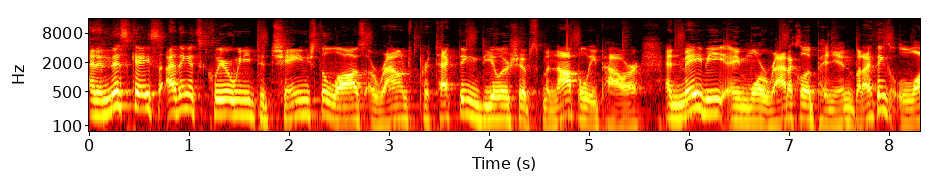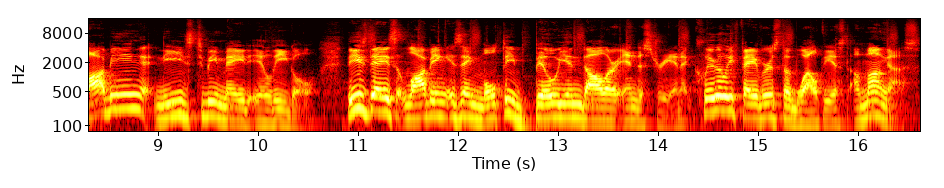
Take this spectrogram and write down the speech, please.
And in this case, I think it's clear we need to change the laws around protecting dealerships' monopoly power, and maybe a more radical opinion, but I think lobbying needs to be made illegal. These days, lobbying is a multi-billion dollar industry, and it clearly favors the wealthiest among us.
